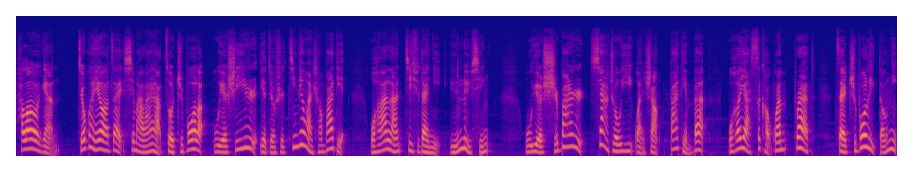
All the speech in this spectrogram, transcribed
Hello again，酒馆又要在喜马拉雅做直播了。五月十一日，也就是今天晚上八点，我和安兰继续带你云旅行。五月十八日，下周一晚上八点半，我和雅思考官 Brad 在直播里等你。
